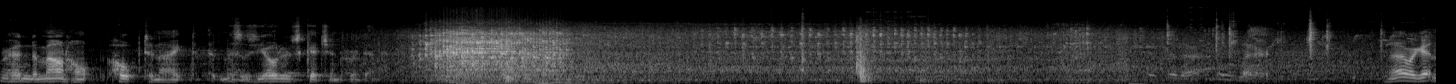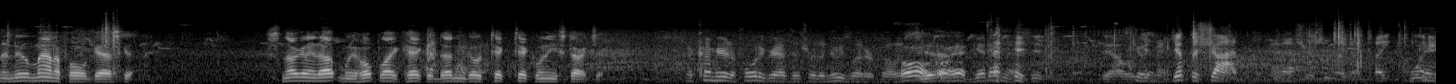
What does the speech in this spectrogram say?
We're heading to Mount Hope, tonight at Mrs. Yoder's Kitchen for dinner. Now we're getting a new manifold gasket. Snugging it up and we hope like heck it doesn't go tick tick when he starts it. I come here to photograph this for the newsletter, fellas. Oh, Yeah. go ahead, get in there. Yeah, well, Excuse get, get the shot. And that sure seems like a tight twenty. Okay,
